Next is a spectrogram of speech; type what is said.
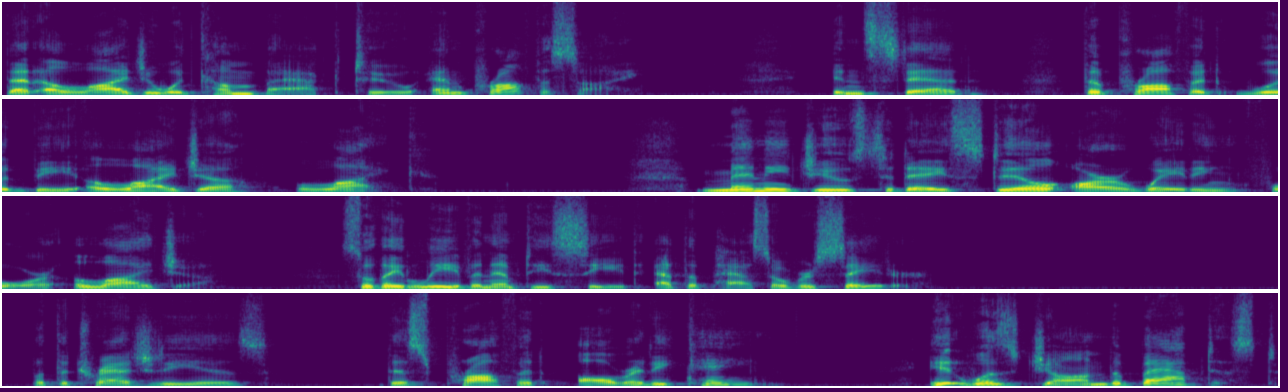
that Elijah would come back to and prophesy. Instead, the prophet would be Elijah like. Many Jews today still are waiting for Elijah so they leave an empty seat at the Passover Seder. But the tragedy is, this prophet already came. It was John the Baptist.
